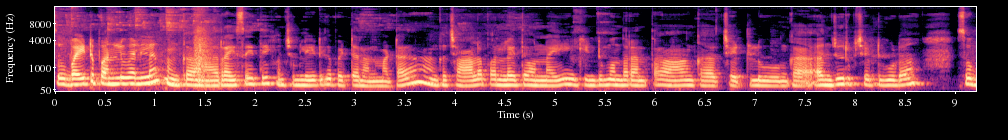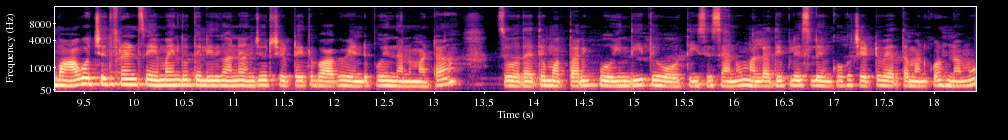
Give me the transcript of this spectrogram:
సో బయట పనుల వల్ల ఇంకా రైస్ అయితే కొంచెం లేట్గా పెట్టాను అనమాట ఇంకా చాలా పనులు అయితే ఉన్నాయి. ఇంక ఇంటి ముందరంతా ఇంకా చెట్లు ఇంకా అంజూరు చెట్టు కూడా. సో బాగా వచ్చేది ఫ్రెండ్స్ ఏమైందో తెలియదు కానీ అంజూరు చెట్టు అయితే బాగా ఎండిపోయిందనమాట. సో అదైతే మొత్తానికి పోయింది. తీసేసాను. మళ్ళీ అదే ప్లేస్లో ఇంకొక చెట్టు వేద్దాం అనుకుంటున్నాము.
